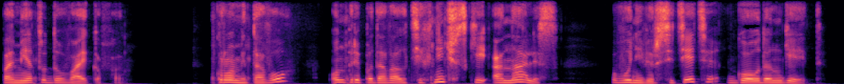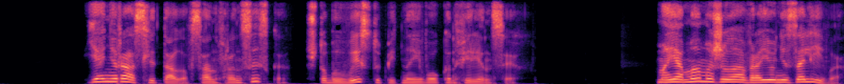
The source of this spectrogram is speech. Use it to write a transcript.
по методу Вайкофа. Кроме того, он преподавал технический анализ в университете Голден Гейт. Я не раз летала в Сан-Франциско, чтобы выступить на его конференциях. Моя мама жила в районе залива,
